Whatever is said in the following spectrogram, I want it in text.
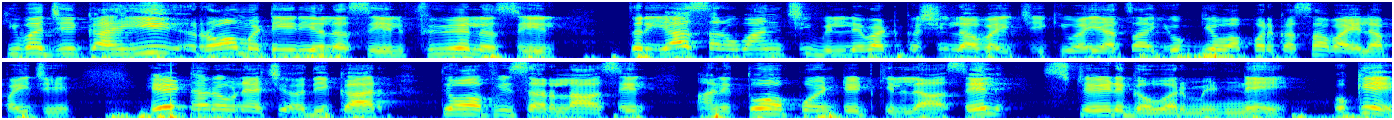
किंवा जे काही रॉ मटेरियल असेल फ्युएल असेल तर या सर्वांची विल्हेवाट कशी लावायची किंवा याचा योग्य वापर कसा व्हायला पाहिजे हे ठरवण्याचे अधिकार त्या ऑफिसरला असेल आणि तो अपॉइंटेड केलेला असेल स्टेट गव्हर्नमेंटने ओके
